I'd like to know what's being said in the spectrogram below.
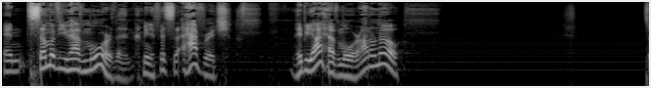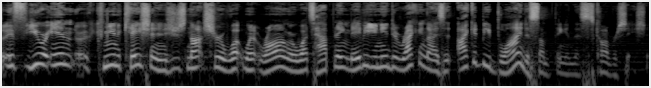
And some of you have more than. I mean, if it's the average, maybe I have more. I don't know. So if you are in communication and you're just not sure what went wrong or what's happening, maybe you need to recognize that I could be blind to something in this conversation.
